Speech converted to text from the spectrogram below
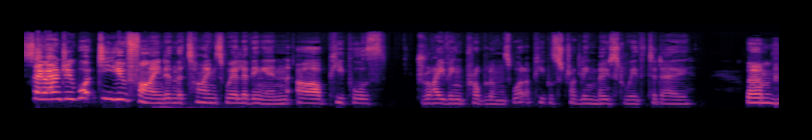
So, Andrew, what do you find in the times we're living in are people's driving problems? What are people struggling most with today? Um,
